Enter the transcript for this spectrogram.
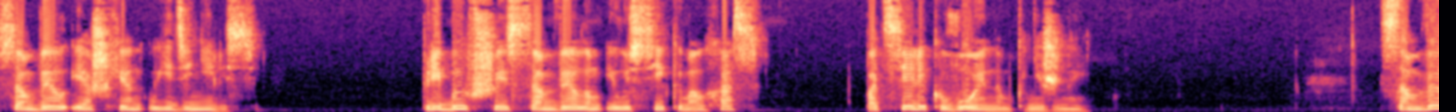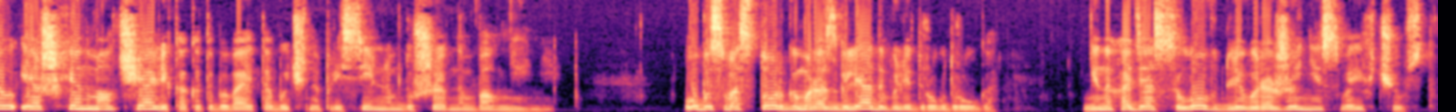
Самвел и Ашхен уединились. Прибывшие с Самвелом и Усик и Малхас подсели к воинам княжны. Самвел и Ашхен молчали, как это бывает обычно при сильном душевном волнении. Оба с восторгом разглядывали друг друга, не находя слов для выражения своих чувств.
